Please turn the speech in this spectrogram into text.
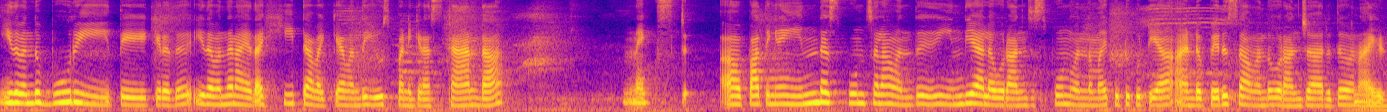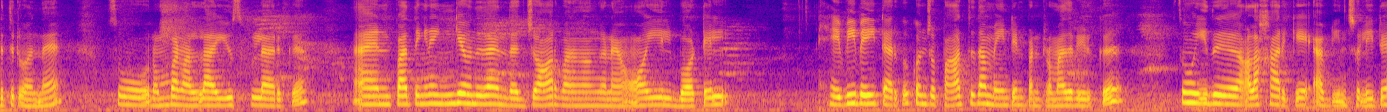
இது வந்து பூரி தேய்க்கிறது. இதை வந்து நான் எதாவது ஹீட்டாக வைக்க வந்து யூஸ் பண்ணிக்கிறேன் ஸ்டாண்டாக நெக்ஸ்ட் பார்த்திங்கன்னா இந்த ஸ்பூன்ஸ் எல்லாம் வந்து இந்தியாவில் ஒரு அஞ்சு ஸ்பூன் வந்த மாதிரி குட்டி குட்டியாக அண்டு பெருசாக வந்து ஒரு அஞ்சாறு இது நான் எடுத்துகிட்டு வந்தேன். ஸோ ரொம்ப நல்லா யூஸ்ஃபுல்லாக இருக்குது அண்ட் பார்த்திங்கன்னா இங்கே வந்து தான் இந்த ஜார் வாங்கினேன் ஆயில் பாட்டில் ஹெவி வெயிட்டாக இருக்குது கொஞ்சம் பார்த்து தான் மெயின்டைன் பண்ணுற மாதிரி இருக்குது ஸோ இது அழகாக இருக்கே அப்படின்னு சொல்லிட்டு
